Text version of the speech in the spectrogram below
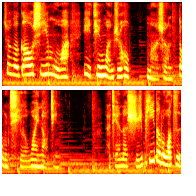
这个高西姆啊，一听完之后，马上动起了歪脑筋。他牵了十匹的骡子，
